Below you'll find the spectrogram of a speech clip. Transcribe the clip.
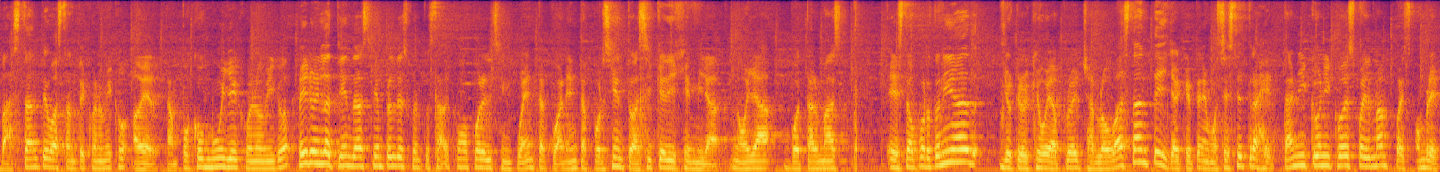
bastante, bastante económico. A ver, tampoco muy económico, pero en la tienda siempre el descuento estaba como por el 50, 40%. Así que dije, mira, no voy a botar más esta oportunidad. Yo creo que voy a aprovecharlo bastante y ya que tenemos este traje tan icónico de Spider-Man, pues hombre,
